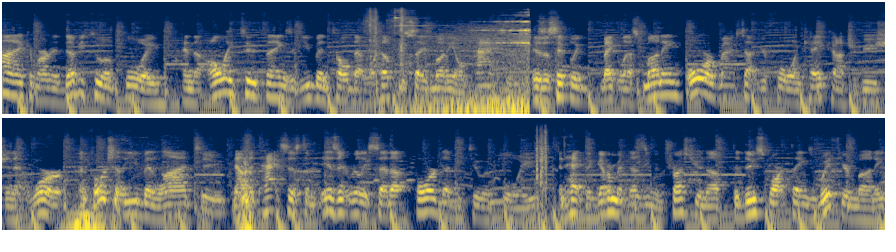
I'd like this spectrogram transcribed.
high income earning W-2 employee and the only two things that you've been told that will help you save money on taxes is to simply make less money or max out your 401k contribution at work, unfortunately you've been lied to. Now the tax system isn't really set up for W-2 employees and heck the government doesn't even trust you enough to do smart things with your money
